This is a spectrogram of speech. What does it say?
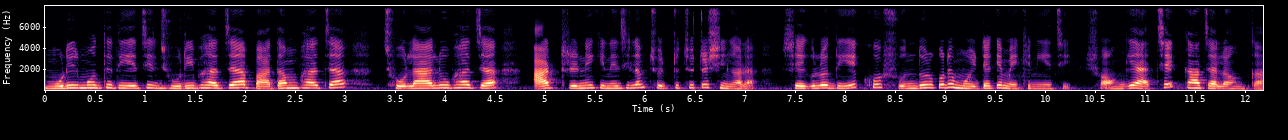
মুড়ির মধ্যে দিয়েছি ঝুরি ভাজা, বাদাম ভাজা, ছোলা আলু ভাজা আর ট্রেনে কিনেছিলাম ছোট্ট ছোট্ট সিঙ্গারা। সেগুলো দিয়ে খুব সুন্দর করে মুড়িটাকে মেখে নিয়েছি। সঙ্গে আছে কাঁচা লঙ্কা।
